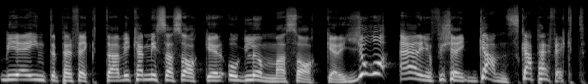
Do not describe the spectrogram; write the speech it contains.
vi är inte perfekta. Vi kan missa saker och glömma saker. Jag är i och för sig ganska perfekt.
